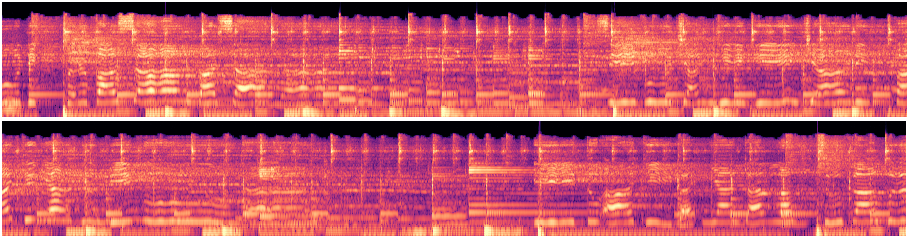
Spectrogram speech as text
Putih berpasang-pasangan Si bujang gigi jari Hatinya kebingungan Itu akibatnya kalau suka ber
